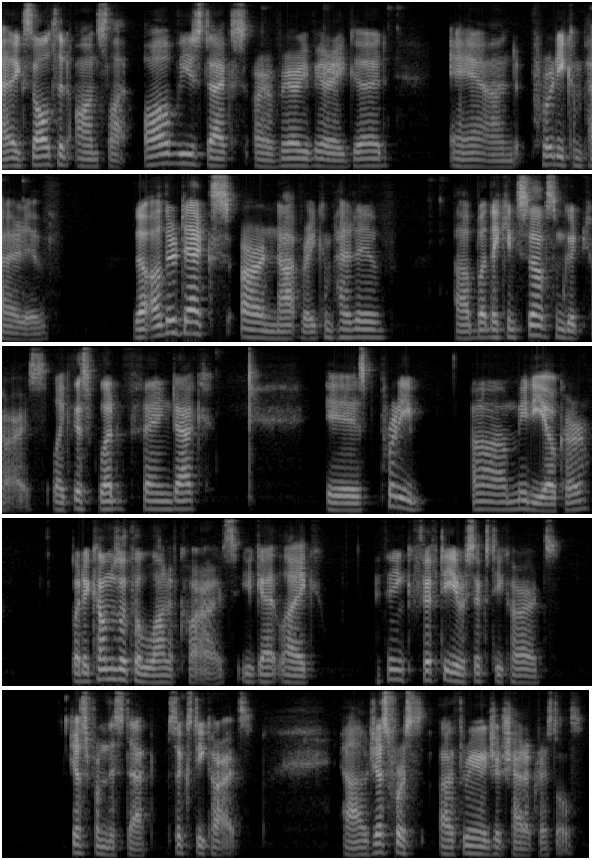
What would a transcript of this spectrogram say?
uh, Exalted Onslaught. All these decks are very, very good and pretty competitive. The other decks are not very competitive, uh, but they can still have some good cards. Like this Bloodfang deck is pretty uh, mediocre, but it comes with a lot of cards. You get like, I think 50 or 60 cards just from this deck. 60 cards. Uh, just for uh, 300 Shadow Crystals.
